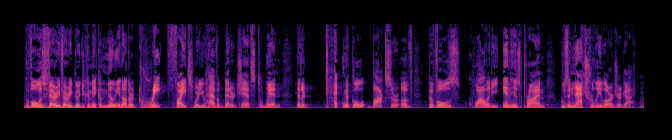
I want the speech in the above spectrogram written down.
Bivol is very very good. You can make a million other great fights where you have a better chance to win than a technical boxer of Bivol's quality in his prime who's a naturally larger guy. Hmm.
